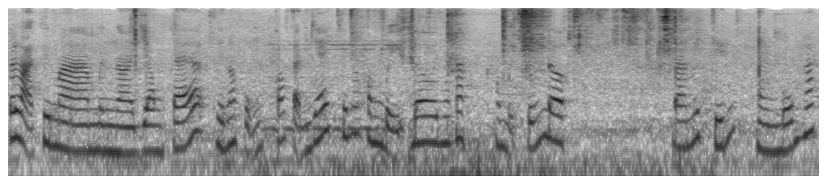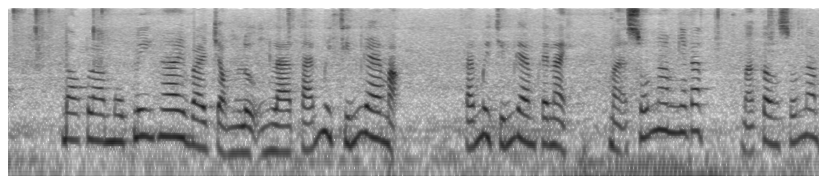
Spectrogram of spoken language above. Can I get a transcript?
Với lại khi mà mình à, dòng cá thì nó cũng có cảm giác chứ nó không bị đơ nha các không bị cứng đơ. 3m9 hàng 4h Đọt là 1 ly 2 và trọng lượng là 89g ạ. 89g cây này. Mã số 5 nha các anh Mã cần số 5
